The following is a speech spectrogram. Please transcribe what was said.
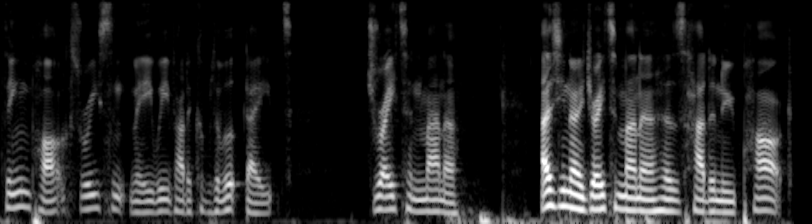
theme parks recently, we've had a couple of updates. Drayton Manor as you know, Drayton Manor has had a new park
